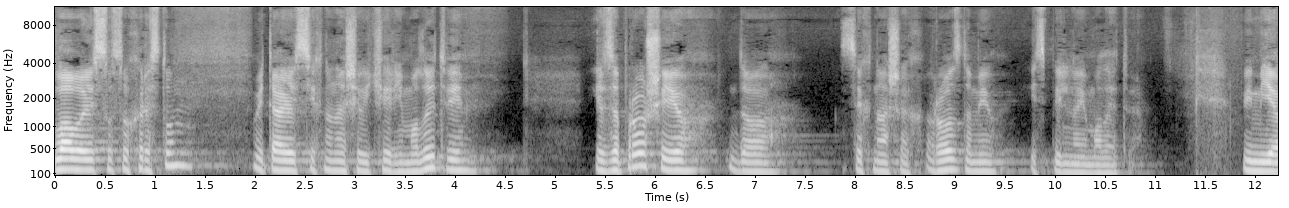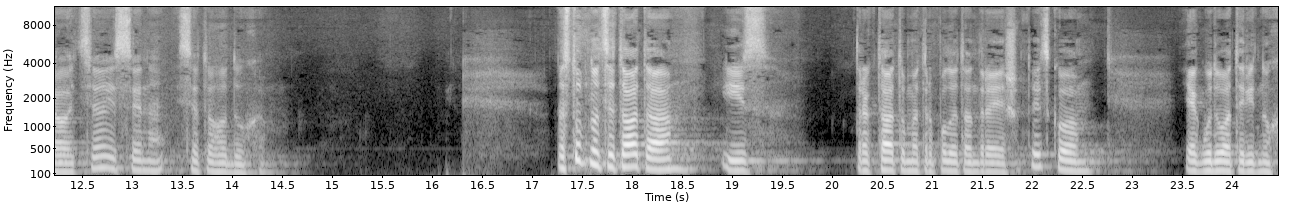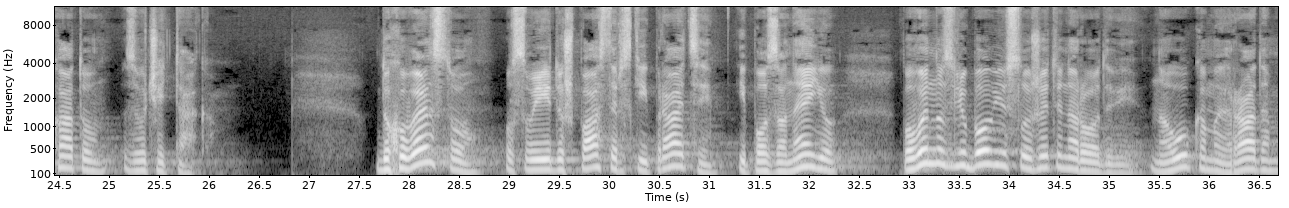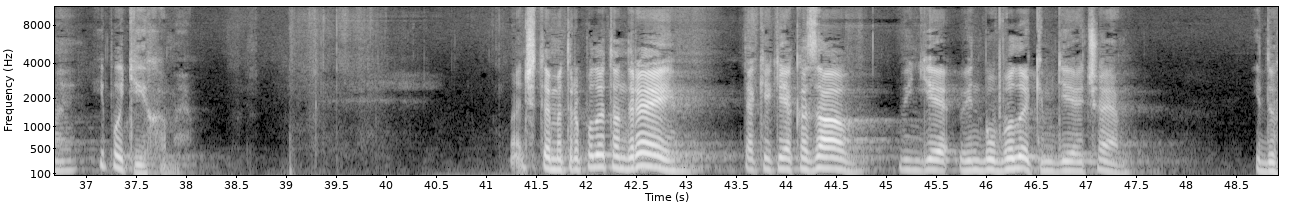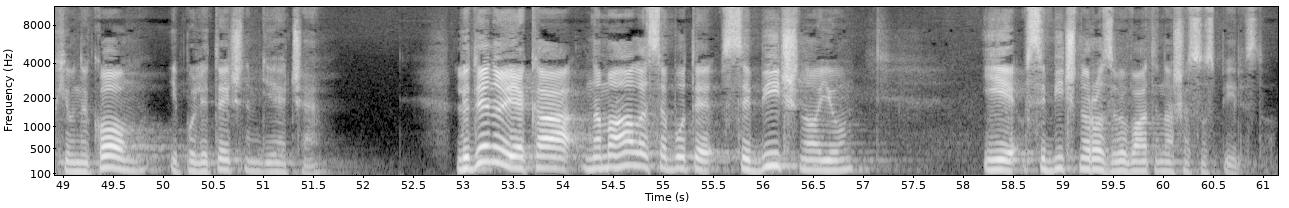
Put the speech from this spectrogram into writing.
Слава Ісусу Христу! Вітаю всіх на нашій вечірній молитві і запрошую до цих наших роздумів і спільної молитви. В ім'я Отця і Сина і Святого Духа. Наступна цитата із трактату митрополита Андрея Шептицького Як будувати рідну хату звучить так. Духовенство у своїй душпастерській праці і поза нею повинно з любов'ю служити народові, науками, радами і потіхами. Бачите, митрополит Андрей, так як я казав, він, є, він був великим діячем, і духівником, і політичним діячем. Людиною, яка намагалася бути всебічною і всебічно розвивати наше суспільство.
